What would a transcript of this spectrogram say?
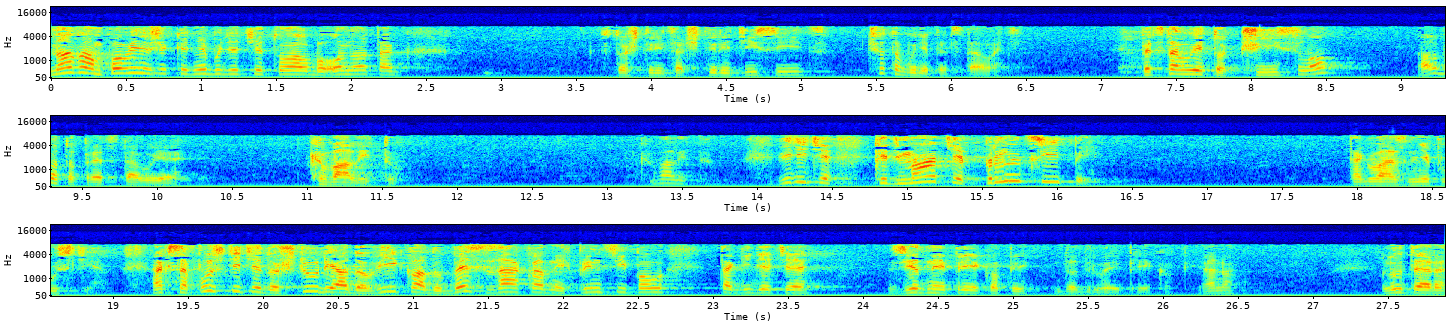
No a vám povie, že keď nebudete to alebo ono, tak 144 tisíc, čo to bude predstavovať? Predstavuje to číslo, alebo to predstavuje kvalitu? Kvalitu. Vidíte, keď máte princípy, tak vás nepustia. Ak sa pustíte do štúdia, do výkladu bez základných princípov, tak idete z jednej priekopy do druhej priekopy. Áno? Luther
